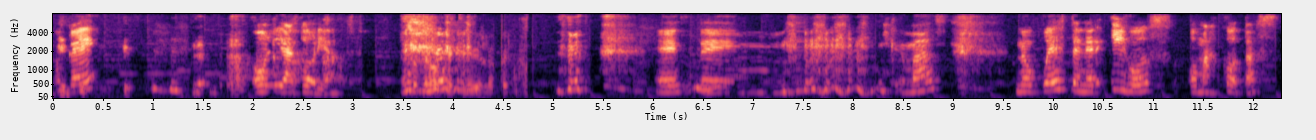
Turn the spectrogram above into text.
¿ok? Obligatoria. Eso tengo que escribirlo, espera. Este, ¿qué más? No puedes tener hijos o mascotas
